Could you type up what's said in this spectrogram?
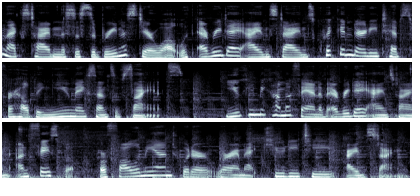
next time, this is Sabrina Stierwalt with Everyday Einstein's quick and dirty tips for helping you make sense of science you can become a fan of Everyday Einstein on Facebook or follow me on Twitter where I'm at QDT Einstein.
